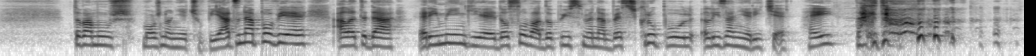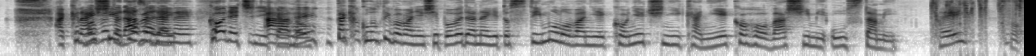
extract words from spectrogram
to vám už možno niečo viac napovie, ale teda rimming je doslova do písmena bez škrupul lízanie rite. Hej? Tak to... A krajšie to povedané... konečníka, áno, hej? tak kultivovanejšie povedané je to stimulovanie konečníka niekoho vašimi ústami. Hej? No.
